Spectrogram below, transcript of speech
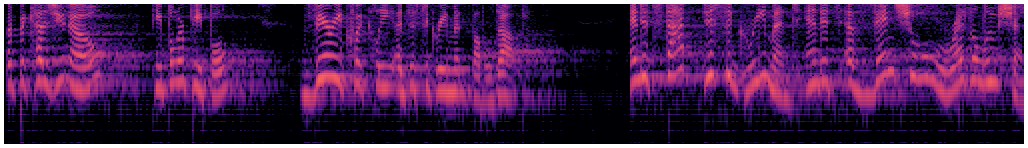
But because, you know, people are people, very quickly a disagreement bubbled up. And it's that disagreement and its eventual resolution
